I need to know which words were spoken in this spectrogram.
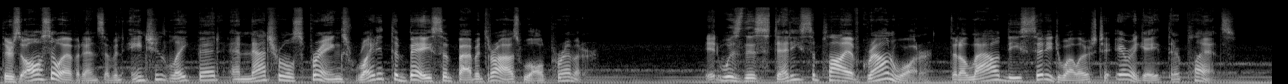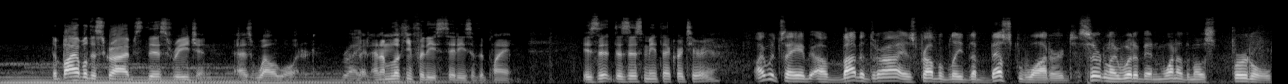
There's also evidence of an ancient lake bed and natural springs right at the base of Bab edh-Dhra's walled perimeter. It was this steady supply of groundwater that allowed these city dwellers to irrigate their plants. The Bible describes this region as well watered. Right. And I'm looking for these cities of the plain. Is it, does this meet that criteria? I would say uh, Bab edh-Dhra is probably the best watered, certainly would have been one of the most fertile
